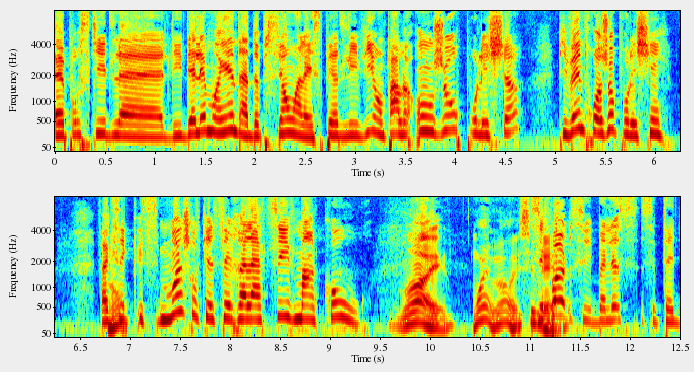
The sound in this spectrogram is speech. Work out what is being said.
Euh, pour ce qui est de la- des délais moyens d'adoption à la SPA de Lévis, on parle de 11 jours pour les chats, puis 23 jours pour les chiens. Fait que Oh. moi, je trouve que c'est relativement court. Ouais. Ouais, ouais, c'est C'est vrai. pas. c'est- Ben là, c'est peut-être.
